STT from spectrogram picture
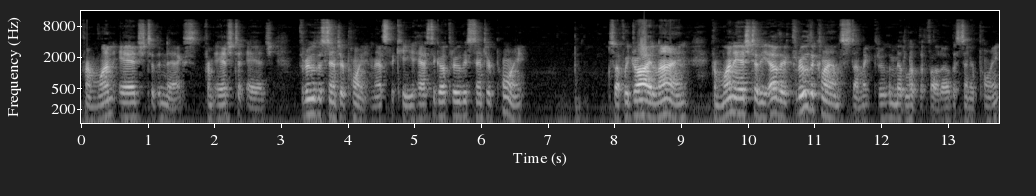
from one edge to the next, from edge to edge, through the center point. And that's the key. It has to go through the center point. So if we draw a line from one edge to the other through the clown's stomach, through the middle of the photo, the center point,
